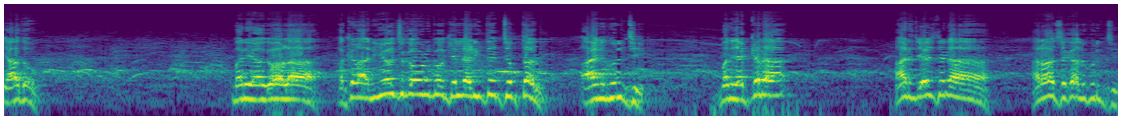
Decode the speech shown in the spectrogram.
యాదవ్. మరి వాళ్ళ అక్కడ నియోజకవర్గంకి వెళ్ళి అడిగితే చెప్తారు ఆయన గురించి. మరి ఎక్కడ ఆయన చేసిన అరాచకాల గురించి.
